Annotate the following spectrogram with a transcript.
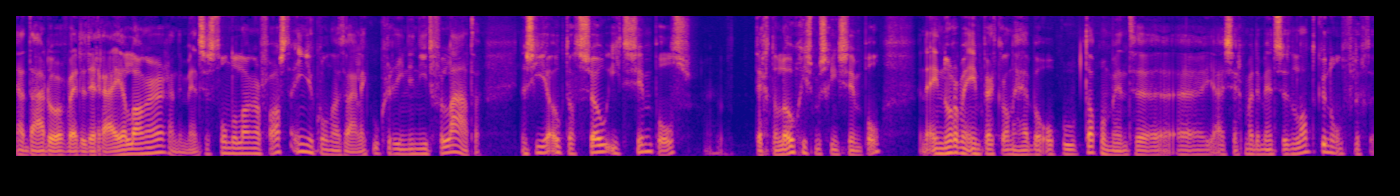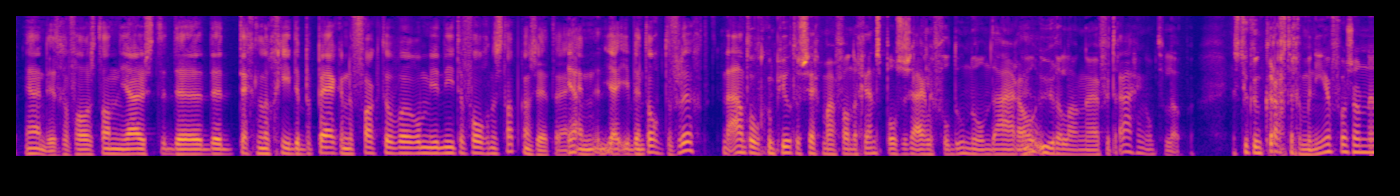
Ja, daardoor werden de rijen langer en de mensen stonden langer vast en je kon uiteindelijk Oekraïne niet verlaten. Dan zie je ook dat zoiets simpels, technologisch misschien simpel, een enorme impact kan hebben op hoe op dat moment uh, uh, ja, zeg maar de mensen het land kunnen ontvluchten. Ja, in dit geval is dan juist de, de technologie de beperkende factor waarom je niet de volgende stap kan zetten. Ja, en ja, je bent toch op de vlucht. Een aantal computers zeg maar, van de grenspost is eigenlijk voldoende om daar ja. al urenlang uh, vertraging op te lopen. Dat is natuurlijk een krachtige manier voor, zo'n,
